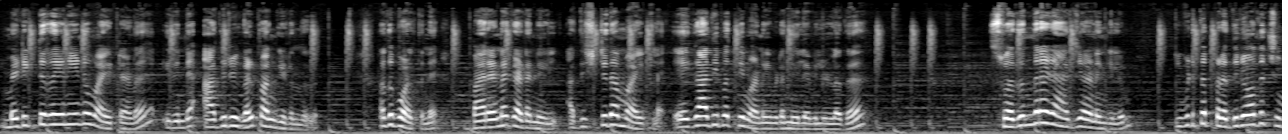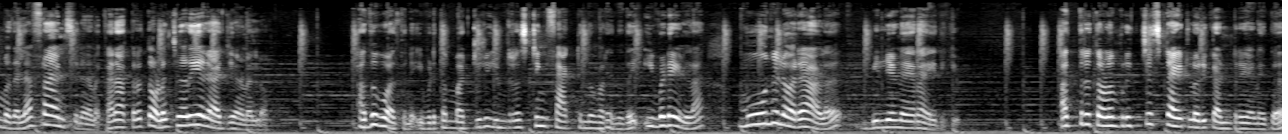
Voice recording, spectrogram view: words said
മെഡിറ്ററേനിയനുമായിട്ടാണ് ഇതിന്റെ അതിരുകൾ പങ്കിടുന്നത്. അതുപോലെ തന്നെ ഭരണഘടനയിൽ അധിഷ്ഠിതമായിട്ടുള്ള ഏകാധിപത്യമാണ് ഇവിടെ നിലവിലുള്ളത്. സ്വതന്ത്ര രാജ്യമാണെങ്കിലും ഇവിടുത്തെ പ്രതിരോധ ചുമതല ഫ്രാൻസിനാണ്. കാരണം അത്രത്തോളം ചെറിയ രാജ്യമാണല്ലോ. അതുപോലെ തന്നെ ഇവിടുത്തെ മറ്റൊരു ഇൻട്രസ്റ്റിംഗ് ഫാക്റ്റ് എന്ന് പറയുന്നത് ഇവിടെയുള്ള മൂന്നിലൊരാൾ ബില്യണയർ ആയിരിക്കും. അത്രത്തോളം റിച്ചസ്റ്റ് ആയിട്ടുള്ള ഒരു കൺട്രിയാണിത്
